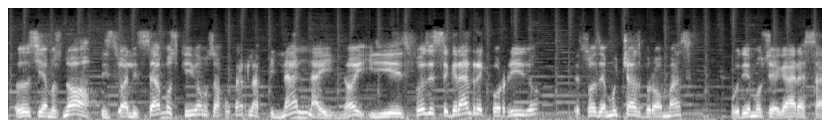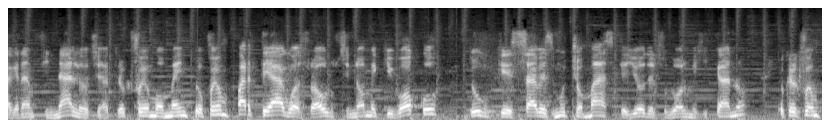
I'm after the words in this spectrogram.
nosotros decíamos, no, visualizamos que íbamos a jugar la final ahí, ¿no? Y después de ese gran recorrido, después de muchas bromas, pudimos llegar a esa gran final. O sea, creo que fue un momento, fue un parteaguas, Raúl, si no me equivoco, tú que sabes mucho más que yo del fútbol mexicano, yo creo que fue un,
